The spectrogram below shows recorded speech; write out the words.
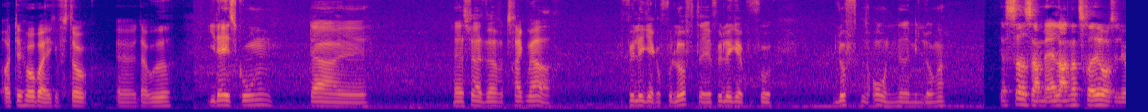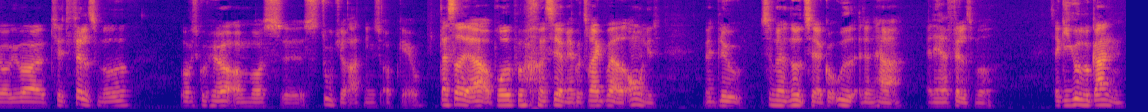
og det håber jeg, I kan forstå øh, derude. I dag i skolen, der øh, havde jeg svært ved at trække vejret. Jeg følte ikke, jeg kunne få luft, og jeg følte ikke, jeg kunne få luften ordentligt ned i mine lunger. Jeg sad sammen med alle andre tredjeårselever. Vi var til et fælles møde, hvor vi skulle høre om vores øh, studieretningsopgave. Der sad jeg og prøvede på at se, om jeg kunne trække vejret ordentligt, men blev simpelthen nødt til at gå ud af, den her, af det her fællesmøde. Så jeg gik ud på gangen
